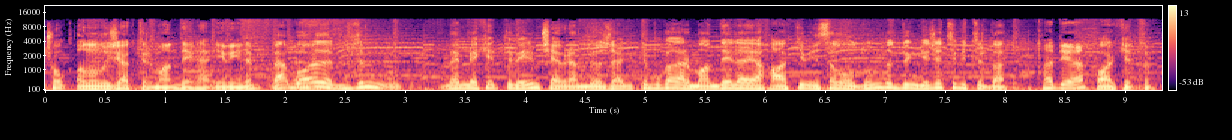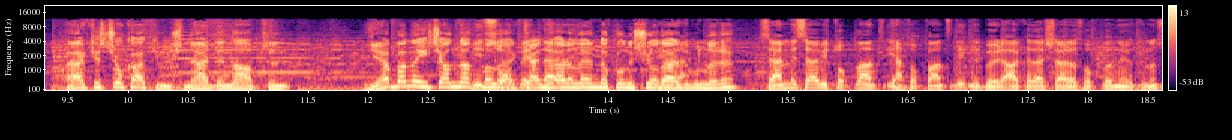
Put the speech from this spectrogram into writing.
çok anılacaktır Mandela eminim. Ben bu arada bizim memlekette benim çevremde özellikle bu kadar Mandela'ya hakim insan olduğunu da dün gece Twitter'da Hadi ya. fark ettim. Herkes çok hakimmiş. Nerede ne yaptın? Ya bana hiç anlatmadılar. Hiç Kendi aralarında konuşuyorlardı Yani. bunları. Sen mesela bir toplantı, yani toplantı değil de böyle arkadaşlarla toplanıyordunuz.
